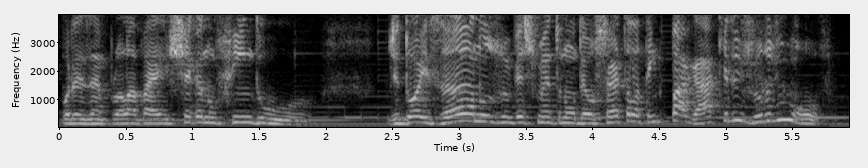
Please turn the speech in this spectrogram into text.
por exemplo, ela vai chega no fim do, de dois anos, o investimento não deu certo, ela tem que pagar aquele juro de novo.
